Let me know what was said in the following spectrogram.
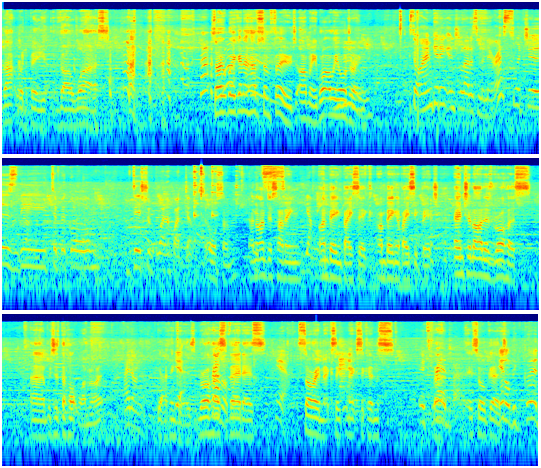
That would be the worst. so we're going to have some food, aren't we? What are we ordering? So I'm getting enchiladas mineras, which is the typical dish of Guanajuato. So Awesome. And I'm just having, yummy. I'm being basic. I'm being a basic bitch. Enchiladas rojas, uh, which is the hot one, right? I don't know. Yeah, I think it is. Rojas probably. verdes. Yeah, Sorry, Mexi- Mexicans. it's red. It's all good. It'll be good.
